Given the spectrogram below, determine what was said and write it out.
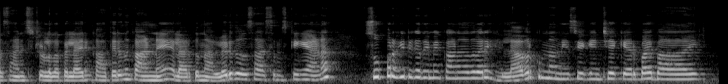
അവസാനിച്ചിട്ടുള്ളത്. അപ്പോൾ എല്ലാവരും കാത്തിരുന്ന് കാണണേ. എല്ലാവർക്കും നല്ലൊരു ദിവസം ആശംസിക്കുകയാണ്. സൂപ്പർ ഹിറ്റ് കഥയുമായി കാണുന്നത് വരെ എല്ലാവർക്കും നന്ദി. സ്വീകരിക്കും കെയർ ബൈ ബൈ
